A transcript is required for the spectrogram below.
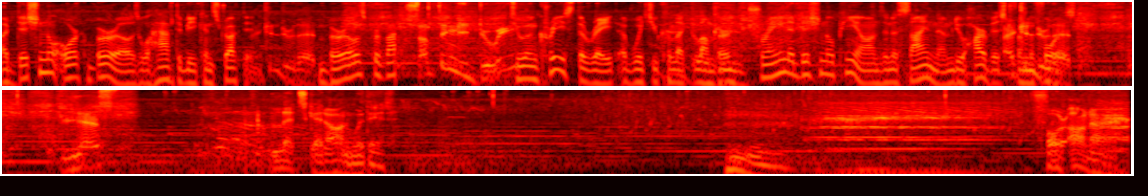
additional orc burrows will have to be constructed. I can do that. Burrows provide Something need doing? To increase the rate of which you collect lumber, train additional peons and assign them to harvest I from can the do forest. that. Yes. Let's get on with it. Hmm. For honor.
